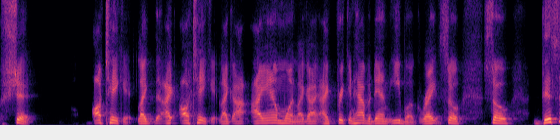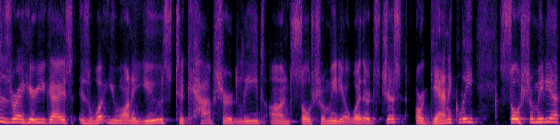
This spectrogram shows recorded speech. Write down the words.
shit, I'll take it. Like I, I'll take it. Like I, I am one. Like I, I freaking have a damn ebook, right? So, so this is right here, you guys, is what you want to use to capture leads on social media, whether it's just organically social media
